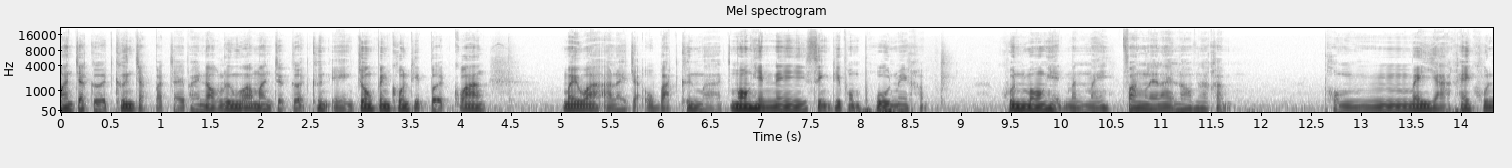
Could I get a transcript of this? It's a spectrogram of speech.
มันจะเกิดขึ้นจากปัจจัยภายนอกหรือว่ามันจะเกิดขึ้นเอง จงเป็นคนที่เปิดกว้าง ไม่ว่าอะไรจะอุบัติขึ้นมา มองเห็นในสิ่งที่ผมพูดไหมครับ คุณมองเห็นมันไหม ฟังหลาย ๆ รอบนะครับ ผมไม่อยากให้คุณ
